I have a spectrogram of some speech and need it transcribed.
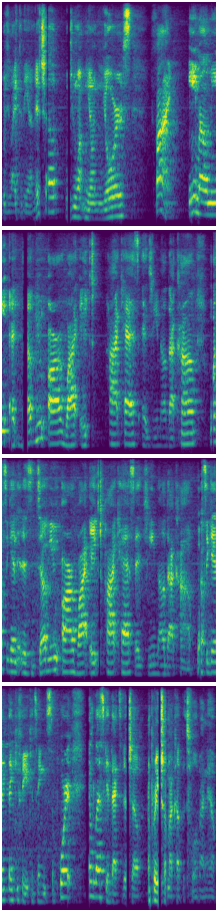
Would you like to be on this show? Would you want me on yours? Fine. Email me at WRYH podcast at gmail.com. Once again, it is WRYH podcast at gmail.com. Once again, thank you for your continued support. And let's get back to the show. I'm pretty sure my cup is full by now.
